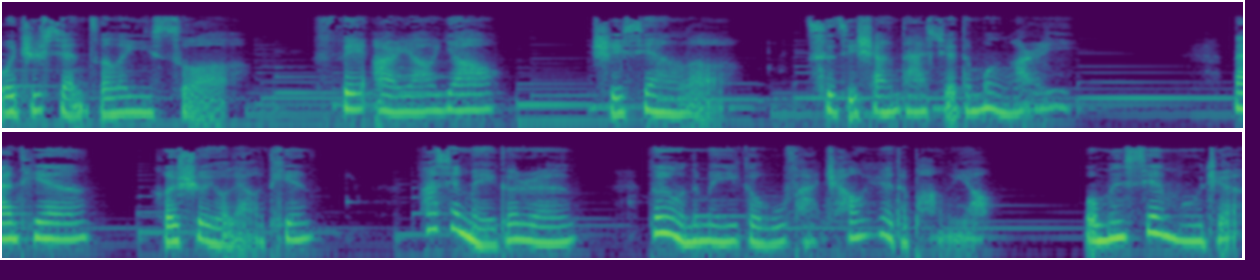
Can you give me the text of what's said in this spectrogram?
我只选择了一所。非二幺幺，实现了自己上大学的梦而已。那天和舍友聊天，发现每个人都有那么一个无法超越的朋友。我们羡慕着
